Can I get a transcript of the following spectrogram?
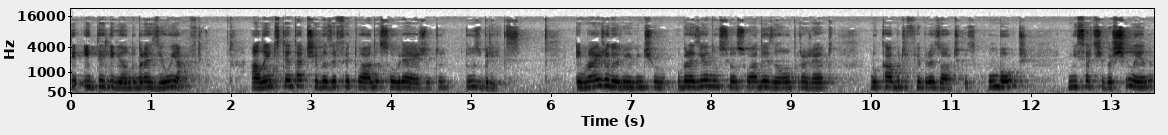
interligando o Brasil e África, além de tentativas efetuadas sobre a égide dos BRICS. Em maio de 2021, o Brasil anunciou sua adesão ao projeto do cabo de fibras óticas Humboldt, iniciativa chilena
